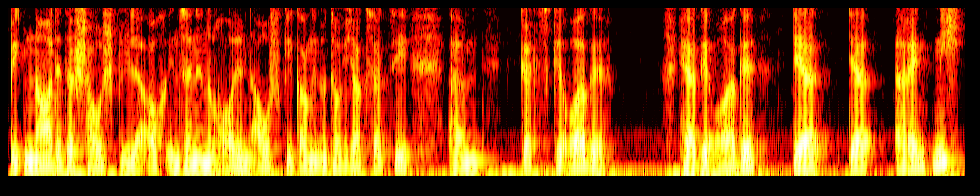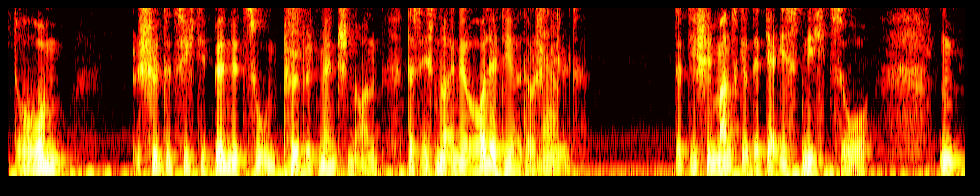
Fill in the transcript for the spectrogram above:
begnadeter Schauspieler, auch in seinen Rollen aufgegangen. Und da habe ich auch gesagt, Sie, ähm, Götz George, Herr George, der, der rennt nicht rum, schüttet sich die Birne zu und pöbelt Menschen an. Das ist nur eine Rolle, die er da spielt. Ja. Der, die Schimanski, der, der ist nicht so. Und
